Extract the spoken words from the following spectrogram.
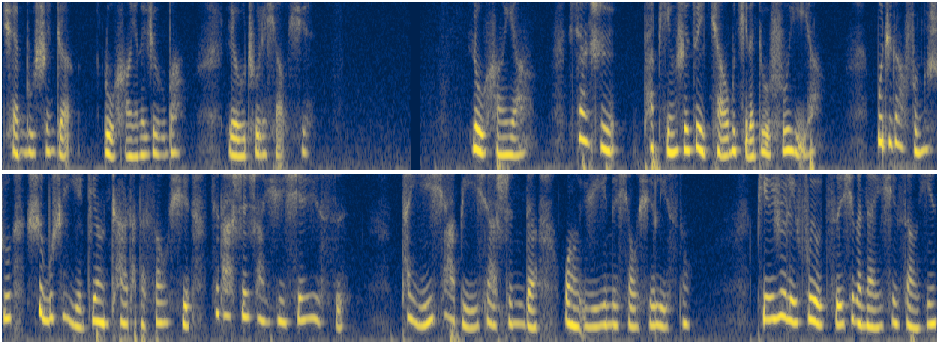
全部顺着陆航阳的肉棒流出了小穴。陆航阳像是他平时最瞧不起的杜夫一样，不知道冯叔是不是也这样插他的骚穴，在他身上欲仙欲死。他一下比一下深的往余音的小穴里送。平日里富有磁性的男性嗓音，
